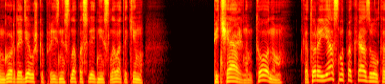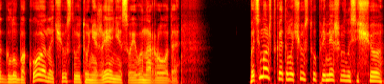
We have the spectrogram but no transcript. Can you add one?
Гордая девушка произнесла последние слова таким печальным тоном, который ясно показывал, как глубоко она чувствует унижение своего народа. Быть может, к этому чувству примешивалось еще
